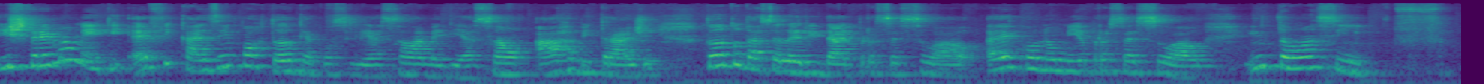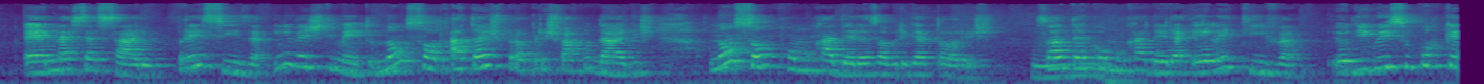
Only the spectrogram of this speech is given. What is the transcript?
extremamente eficaz e importante a conciliação, a mediação, a arbitragem, tanto da celeridade processual, a economia processual. Então, assim, é necessário, precisa investimento, não só até as próprias faculdades, não são como cadeiras obrigatórias, são até como cadeira eletiva. Eu digo isso porque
